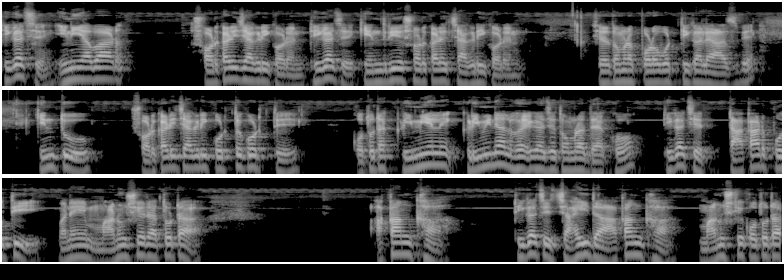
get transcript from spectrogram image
ঠিক আছে? ইনি আবার সরকারি চাকরি করেন, ঠিক আছে? কেন্দ্রীয় সরকারের চাকরি করেন। সেটা তোমরা পরবর্তীকালে আসবে। কিন্তু সরকারি চাকরি করতে করতে কতটা ক্রিমিনাল ক্রিমিনাল হয়ে গেছে তোমরা দেখো, ঠিক আছে? টাকার প্রতি মানে মানুষের এতটা আকাঙ্ক্ষা, ঠিক আছে? চাহিদা, আকাঙ্ক্ষা মানুষকে কতটা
